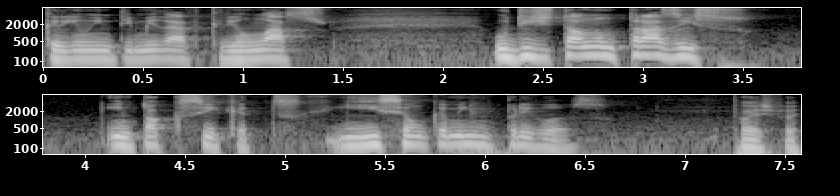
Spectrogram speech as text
criam intimidade, criam laços. O digital não traz isso, intoxica-te, e isso é um caminho perigoso. Pois, pois.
